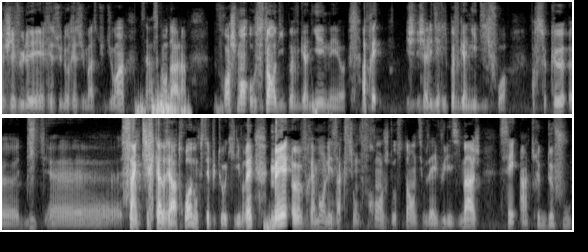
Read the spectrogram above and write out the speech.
j'ai vu les le résumé à Studio 1, c'est un scandale. hein. Franchement, au stand, ils peuvent gagner, mais euh, après, j'allais dire, ils peuvent gagner 10 fois. Parce que euh, 5 tirs cadrés à 3, donc c'était plutôt équilibré. Mais euh, vraiment, les actions franches d'Ostende, si vous avez vu les images, c'est un truc de fou.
